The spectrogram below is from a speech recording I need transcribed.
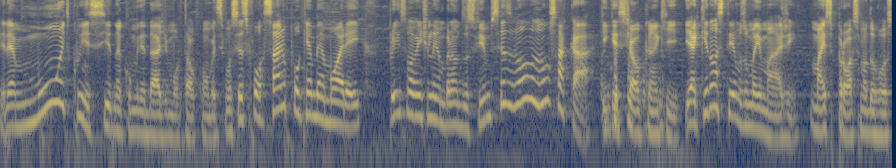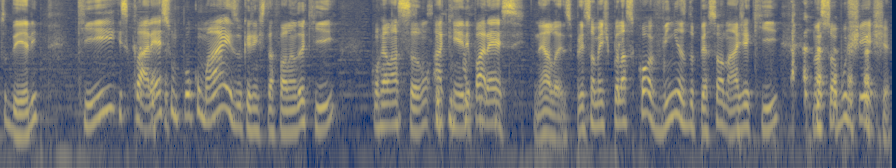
Ele é muito conhecido na comunidade de Mortal Kombat. Se vocês forçarem um pouquinho a memória aí, principalmente lembrando dos filmes, vocês vão, vão sacar quem que é esse Shao Kahn aqui. E aqui nós temos uma imagem mais próxima do rosto dele, que esclarece um pouco mais o que a gente está falando aqui, com relação a quem ele parece, né, Alanis? Principalmente pelas covinhas do personagem aqui na sua bochecha.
